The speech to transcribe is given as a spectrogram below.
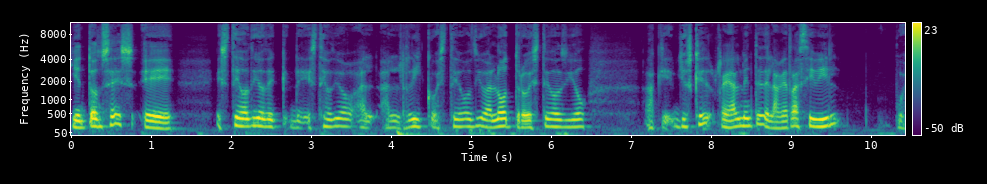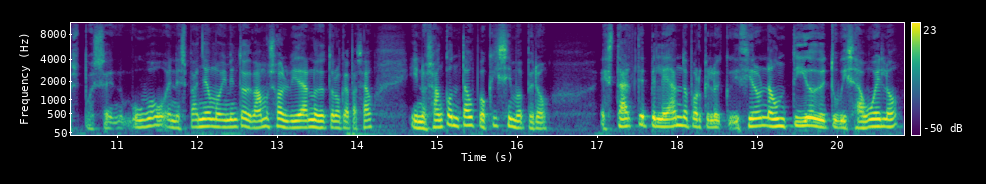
Y entonces eh, este odio de, este odio al, rico, este odio al otro, este odio a que yo es que realmente de la guerra civil pues pues hubo en España un movimiento de vamos a olvidarnos de todo lo que ha pasado y nos han contado poquísimo, pero estarte peleando porque lo hicieron a un tío de tu bisabuelo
